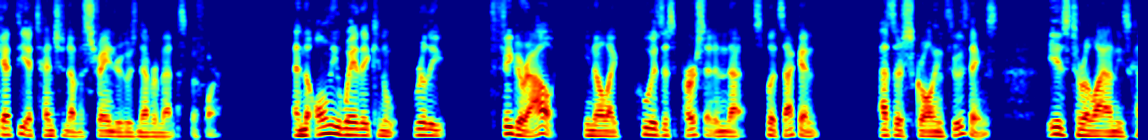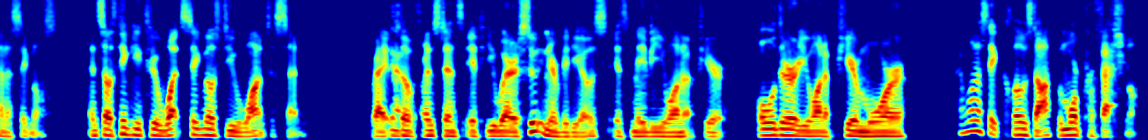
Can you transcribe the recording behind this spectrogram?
get the attention of a stranger who's never met us before. And the only way they can really figure out, you know, like who is this person in that split second as they're scrolling through things is to rely on these kind of signals. And so thinking through what signals do you want to send? Right. Yeah. So for instance, if you wear a suit in your videos, it's maybe you want to appear older, you want to appear more, I want to say closed off, but more professional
